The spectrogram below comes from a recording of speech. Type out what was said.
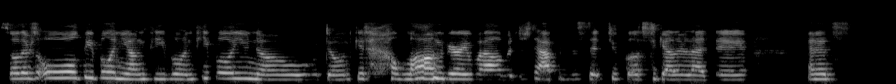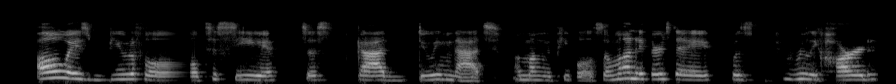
So there's old people and young people and people you know who don't get along very well but just happen to sit too close together that day. And it's always beautiful to see just God doing that among the people. So Maundy Thursday was really hard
